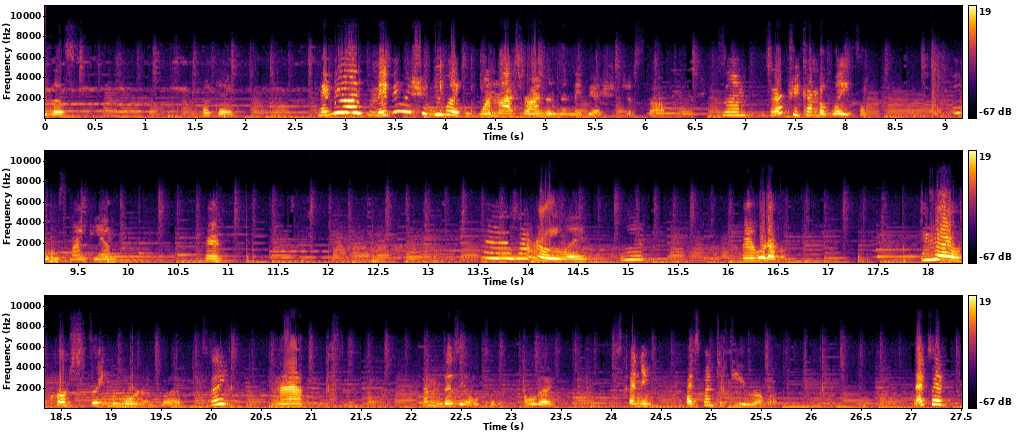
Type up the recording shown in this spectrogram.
Let's this. Okay. Maybe like maybe we should do like one last round and then maybe I should just stop. Cause um it's actually kind of late. It's like almost 9 p.m. Eh. Eh, it's not really late. Eh, eh, whatever. Usually I record straight in the morning, but today, nah. I've been busy all, all day. Spending, I spent a few Robux. Next, I,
